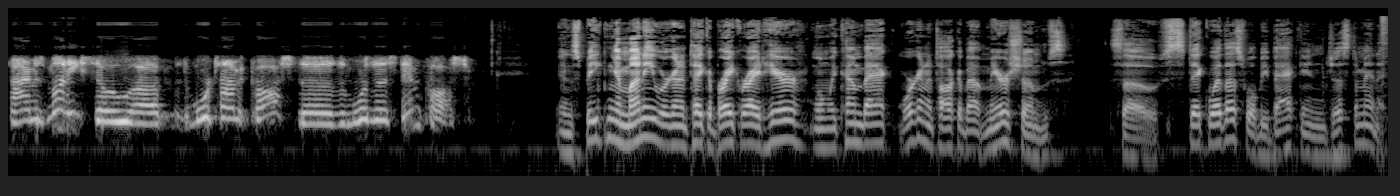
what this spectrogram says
time is money, so uh, the more time it costs, the the more the stem costs. And speaking of money, we're going to take a break right here. When we come back, we're going to talk about meerschaums. So stick with us. We'll be back in just a minute.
